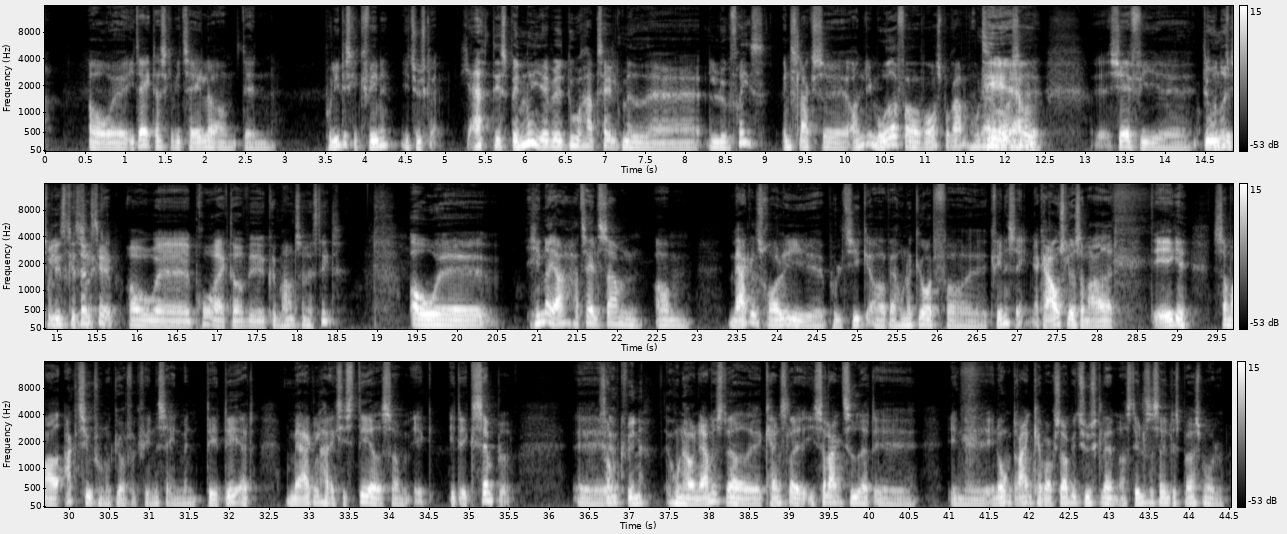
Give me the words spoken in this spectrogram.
Og øh, i dag, der skal vi tale om den politiske kvinde i Tyskland. Ja, det er spændende, Jeppe. Du har talt med øh, Lykke Friis. En slags øh, åndelig moder for vores program. Hun er Det er også hun. øh, chef i øh, Det udenrigspolitiske selskab og øh, prorektor ved Københavns Universitet. Og øh, hende og jeg har talt sammen om Merkels rolle i øh, politik og hvad hun har gjort for øh, kvindesagen. Jeg kan afsløre så meget, at det er ikke så meget aktivt, hun har gjort for kvindesagen, men det er det, at Merkel har eksisteret som et, et eksempel. Øh, Som kvinde. hun har jo nærmest været øh, kansler i så lang tid, at øh, en, øh, en ung dreng kan vokse op i Tyskland og stille sig selv det spørgsmål,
